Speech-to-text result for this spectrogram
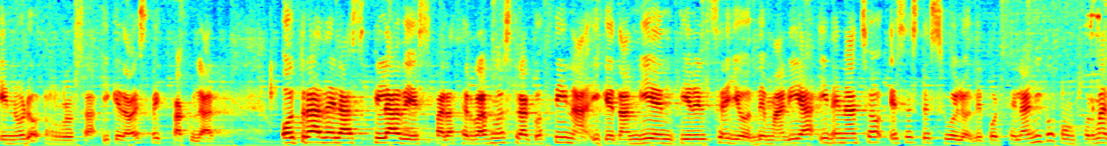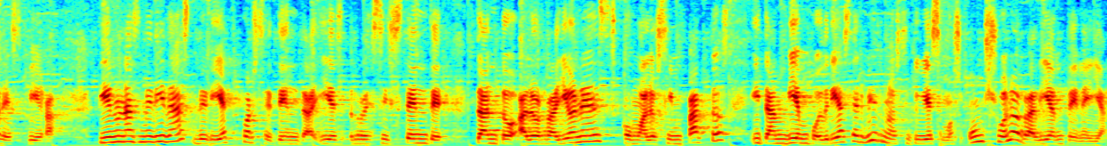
en oro rosa y quedaba espectacular. Otra de las claves para cerrar nuestra cocina y que también tiene el sello de María y de Nacho es este suelo de porcelánico con forma de espiga. Tiene unas medidas de 10 por 70 y es resistente tanto a los rayones como a los impactos y también podría servirnos si tuviésemos un suelo radiante en ella.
